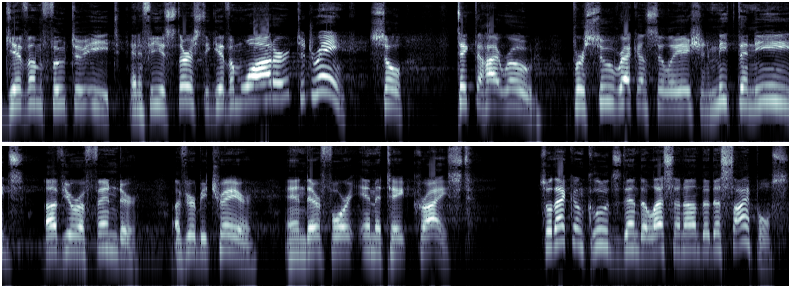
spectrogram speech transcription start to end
give him food to eat. And if he is thirsty, give him water to drink. So take the high road. Pursue reconciliation. Meet the needs of your offender, of your betrayer, and therefore imitate Christ. So that concludes then the lesson on the disciples,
